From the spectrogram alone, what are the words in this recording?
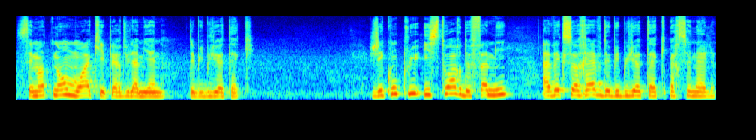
C'est maintenant moi qui ai perdu la mienne de bibliothèque j'ai conclu Histoire de famille avec ce rêve de bibliothèque personnelle,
